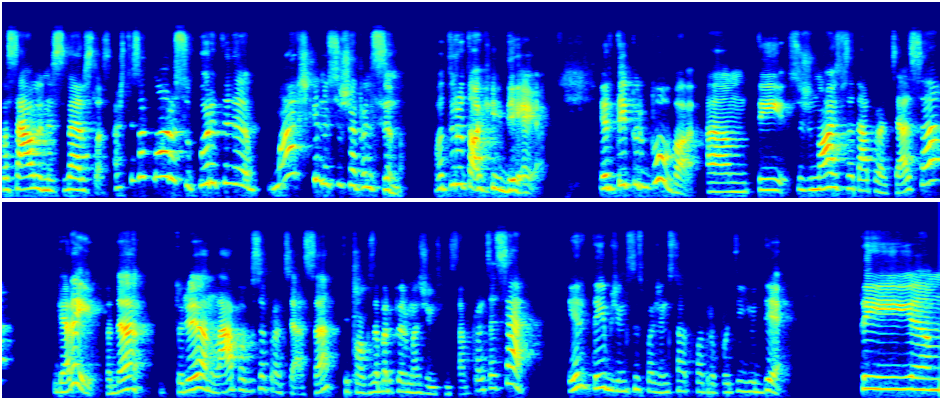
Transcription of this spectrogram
pasaulinis verslas. Aš tiesiog noriu sukurti marškinius iš apelsinų. O turiu tokią idėją. Ir taip ir buvo. Um, tai sužinojus visą tą procesą, gerai, tada turi ant lapo visą procesą, tai koks dabar pirmas žingsnis tam procese. Ir taip žingsnis po žingsnio po truputį judi. Tai um,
